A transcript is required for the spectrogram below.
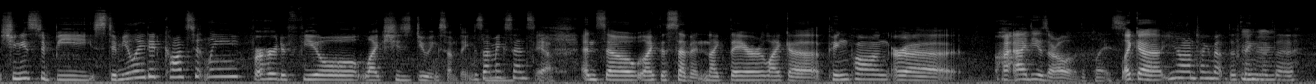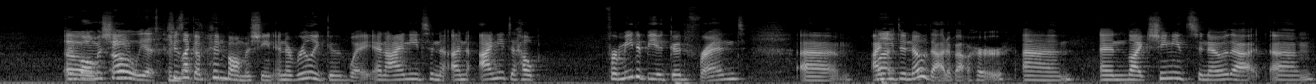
she needs to be stimulated constantly for her to feel like she's doing something. Does that make sense? yeah, And so, like the seven, like they're like a ping pong or a my ideas are all over the place. like a you know what I'm talking about the thing with the pinball Oh, machine. oh, yes, she's like a pinball machine in a really good way, and I need to know, and I need to help for me to be a good friend. Um, I What- need to know that about her, um, and like she needs to know that um,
